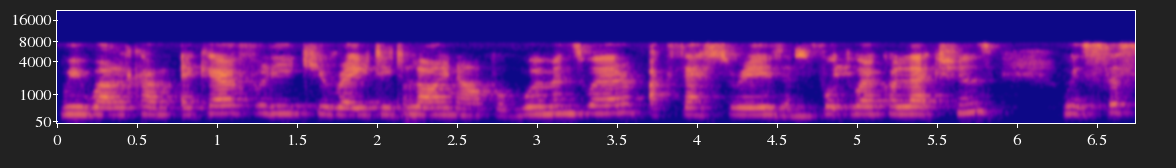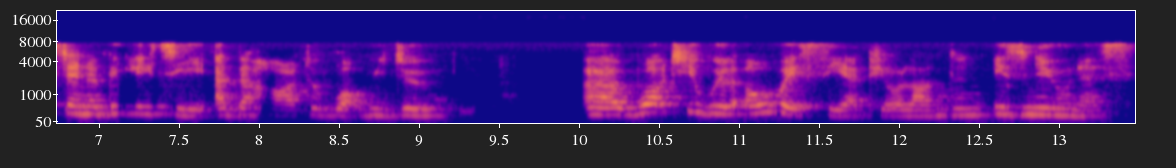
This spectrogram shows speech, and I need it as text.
We welcome a carefully curated lineup of women's wear, accessories, and footwear collections with sustainability at the heart of what we do. Uh, what you will always see at Pure London is newness,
